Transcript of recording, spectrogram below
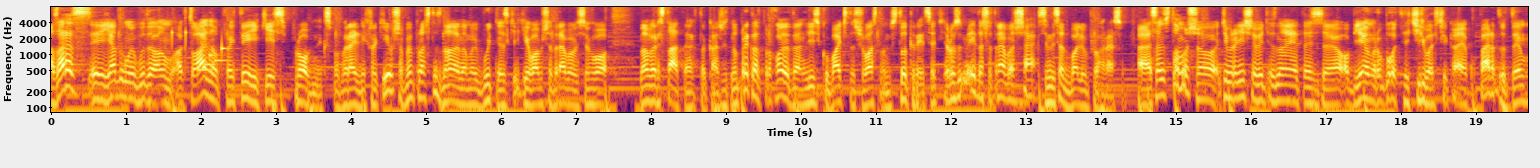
А зараз е, я думаю, буде вам актуально пройти якийсь пробник з попередніх років, щоб ви просто знали на майбутнє, скільки вам ще треба всього наверстати, як то кажуть. Наприклад, проходите англійську, бачите, що у вас там 130, і розумієте, що треба ще 70 балів прогресу. Е, Сенс в тому, що чим раніше ви дізнаєтесь е, об'єм роботи, який вас чекає попереду, тим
